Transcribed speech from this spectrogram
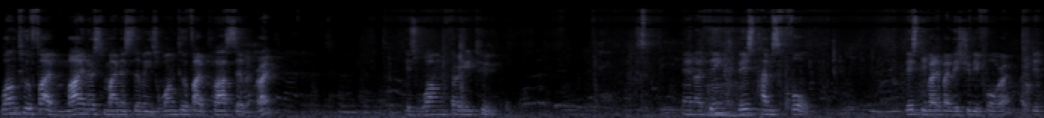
125 minus minus 7 is 125 plus 7, right? It's 132. And I think this times 4. This divided by this should be 4, right? I did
